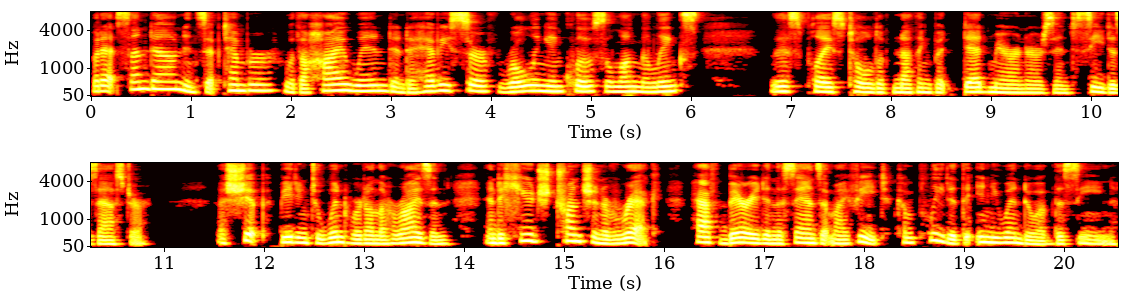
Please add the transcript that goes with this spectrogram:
but at sundown in September, with a high wind and a heavy surf rolling in close along the links, this place told of nothing but dead mariners and sea disaster. A ship beating to windward on the horizon, and a huge truncheon of wreck, half buried in the sands at my feet, completed the innuendo of the scene.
